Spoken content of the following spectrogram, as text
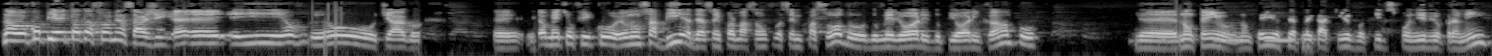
Não, eu copiei toda a sua mensagem. É, é, e eu, eu Tiago, é, realmente eu fico, eu não sabia dessa informação que você me passou, do, do melhor e do pior em campo. É, não tenho, não tenho esse aplicativo aqui disponível para mim.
